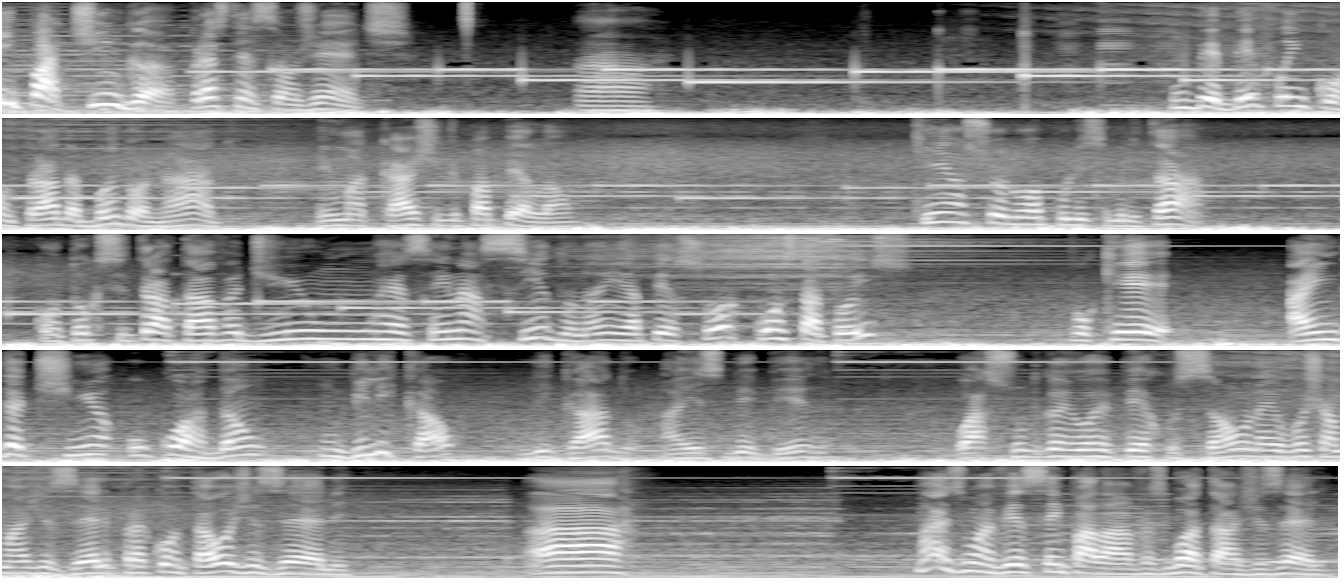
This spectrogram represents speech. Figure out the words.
Ipatinga, presta atenção, gente. Ah. Um bebê foi encontrado abandonado em uma caixa de papelão. Quem acionou a polícia militar contou que se tratava de um recém-nascido, né? E a pessoa constatou isso porque ainda tinha o cordão umbilical ligado a esse bebê. Né? O assunto ganhou repercussão, né? Eu vou chamar a Gisele para contar. Ô Gisele, ah, mais uma vez sem palavras. Boa tarde, Gisele.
